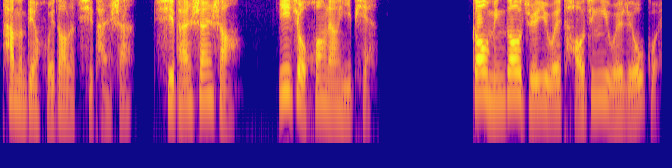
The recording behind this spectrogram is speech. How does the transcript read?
他们便回到了棋盘山。棋盘山上依旧荒凉一片。高明、高觉一为桃精，一为柳鬼，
